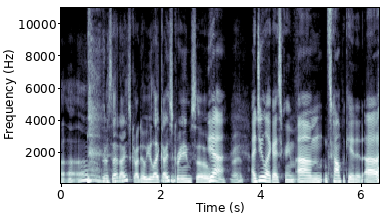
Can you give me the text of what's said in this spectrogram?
uh, uh, there's that ice cream. I know you like ice cream, so yeah, right. I do like ice cream. Um, it's complicated. Uh,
